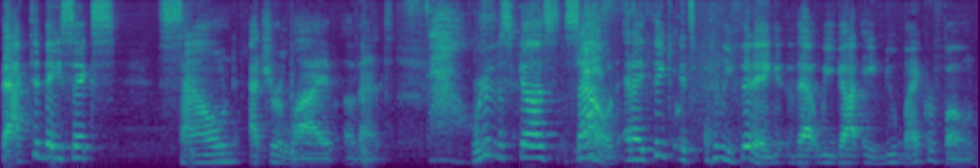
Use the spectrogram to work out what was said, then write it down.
back to basics. Sound at your live event. Sound. We're going to discuss sound, Yes. and I think it's only fitting that we got a new microphone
